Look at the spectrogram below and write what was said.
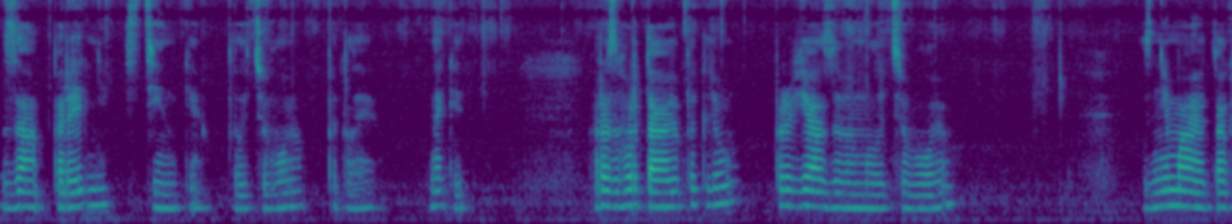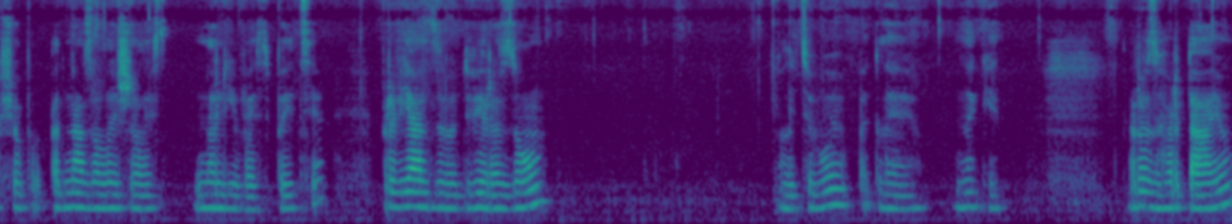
за передні стінки лицьовою петлею. Накид. Розгортаю петлю, прив'язуємо лицьовою, знімаю так, щоб одна залишилась на лівій спиці, прив'язую дві разом, лицевою петлею. Накид. Розгортаю,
